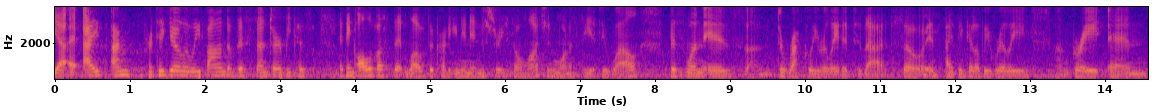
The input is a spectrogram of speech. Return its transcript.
Yeah, I, I, am particularly fond of this center because I think all of us that love the credit union industry so much and want to see it do well, this one is um, directly related to that. So it, I think it'll be really um, great, and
